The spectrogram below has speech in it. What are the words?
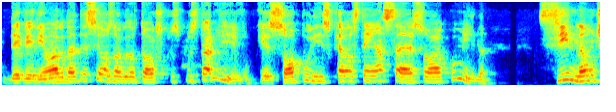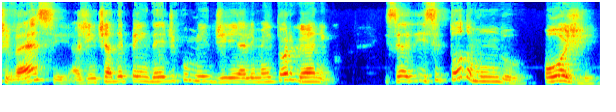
deveriam agradecer aos agrotóxicos por estar vivo, porque só por isso que elas têm acesso à comida. Se não tivesse, a gente ia depender de comida, de alimento orgânico. E se, e se todo mundo hoje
